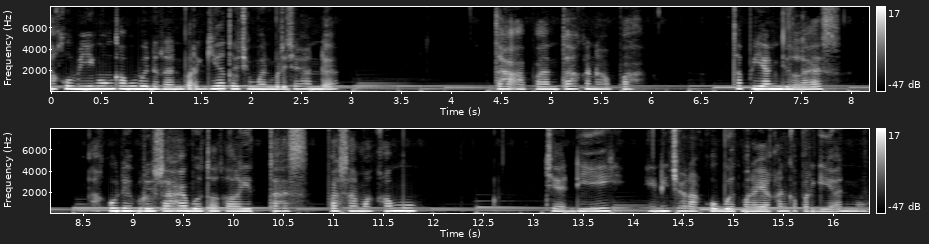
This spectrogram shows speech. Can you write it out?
Aku bingung kamu beneran pergi atau cuman bercanda. Entah apa entah kenapa. Tapi yang jelas, aku udah berusaha buat totalitas pas sama kamu. Jadi, ini caraku buat merayakan kepergianmu.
